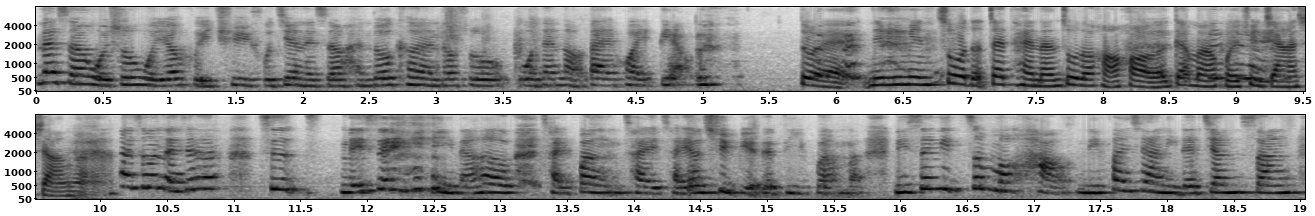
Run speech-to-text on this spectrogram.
那时候我说我要回去福建的时候，很多客人都说我的脑袋坏掉了。对你明明做的在台南做的好好了，干嘛回去家乡啊？他说人家是没生意，然后才放 才才要去别的地方嘛。你生意这么好，你放下你的江山，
